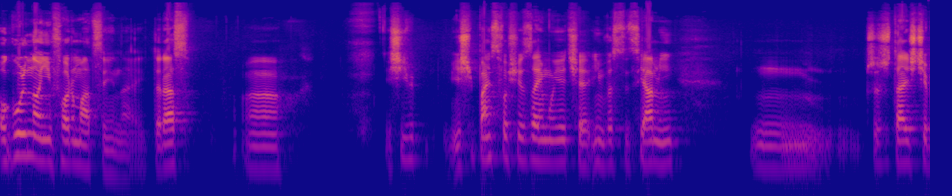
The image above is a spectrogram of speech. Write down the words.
ogólnoinformacyjne. I teraz, e, jeśli, jeśli Państwo się zajmujecie inwestycjami, przeczytaliście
